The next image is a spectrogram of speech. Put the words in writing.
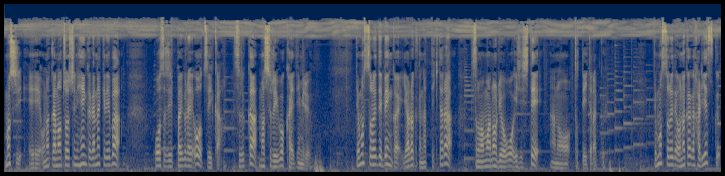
もし、えー、お腹の調子に変化がなければ、大さじ1杯ぐらいを追加するか、まあ、種類を変えてみる。で、もしそれで便が柔らかくなってきたら、そのままの量を維持して、あの、取っていただく。で、もしそれでお腹が張りやすく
